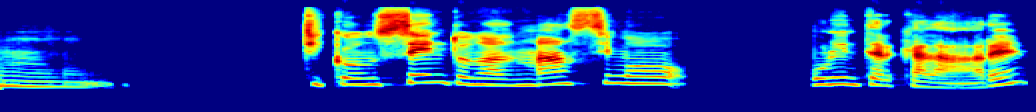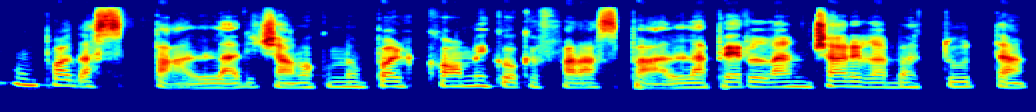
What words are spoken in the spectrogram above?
Mm. Ti consentono al massimo un intercalare, un po' da spalla, diciamo, come un po' il comico che fa la spalla per lanciare la battuta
